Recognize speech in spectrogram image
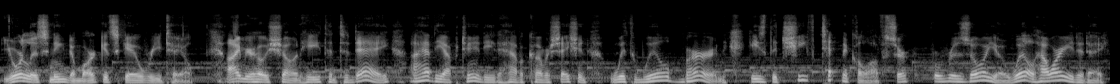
You're listening to MarketScale Retail. I'm your host, Sean Heath, and today I have the opportunity to have a conversation with Will Byrne. He's the Chief Technical Officer for Risoyo. Will, how are you today?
